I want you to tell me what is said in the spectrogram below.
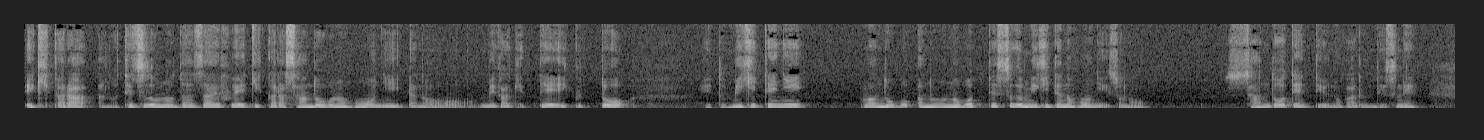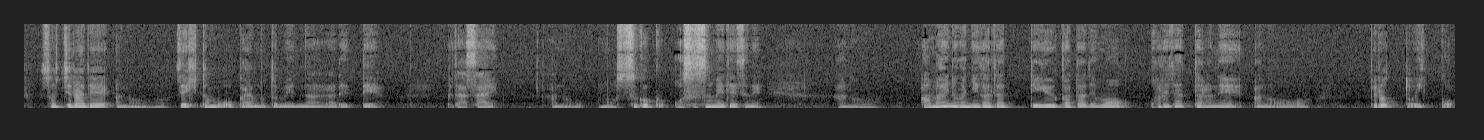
駅からあの鉄道の太宰府駅から参道の方にあのめがけていくと、えっと、右手に、まあ、のぼあの登ってすぐ右手の方にその参道店っていうのがあるんですね。そちらであのぜひともお買い求めになられてください。あのもうすごくおすすめですね。あの甘いのが苦手っていう方でもこれだったらねあのペロッと1個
